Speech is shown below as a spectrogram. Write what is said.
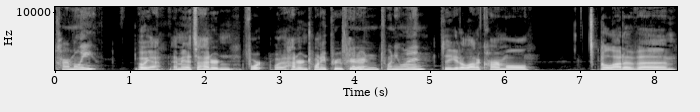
Caramely, Oh yeah, I mean it's 104, what 120 proof here, 121. so you get a lot of caramel, a lot of um,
